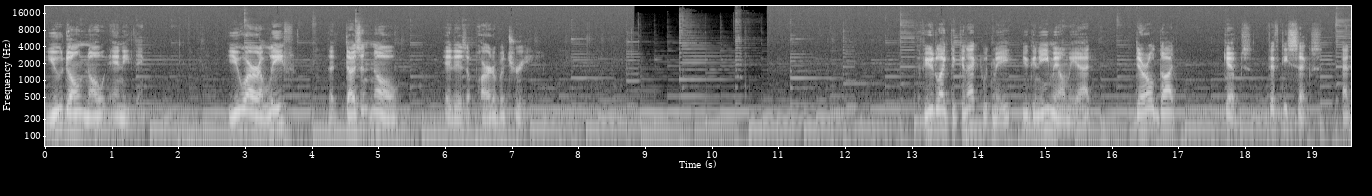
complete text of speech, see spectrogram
you don't know anything. You are a leaf that doesn't know it is a part of a tree. If you'd like to connect with me, you can email me at daryl.gibbs56 at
